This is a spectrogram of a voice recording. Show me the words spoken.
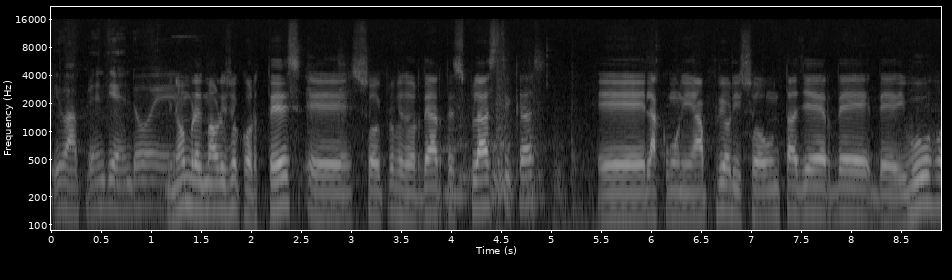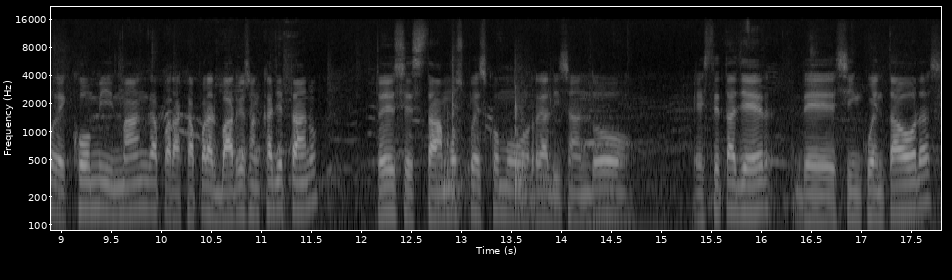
y va aprendiendo. Mi nombre es Mauricio Cortés, eh, soy profesor de artes plásticas. Eh, la comunidad priorizó un taller de, dibujo, de cómic, manga para acá, para el barrio San Cayetano. Entonces estamos pues como realizando este taller de 50 horas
